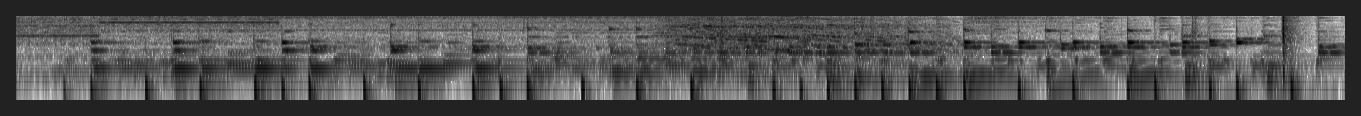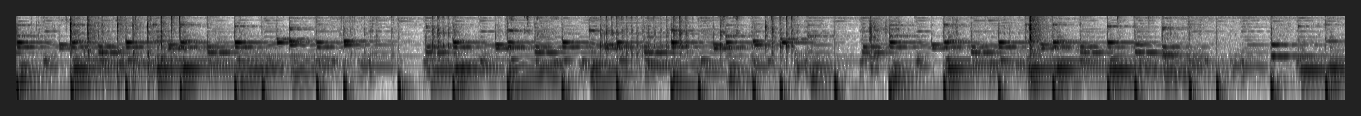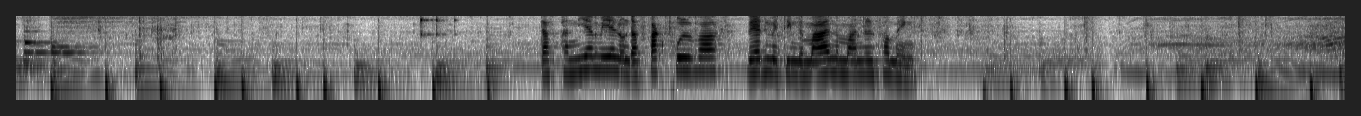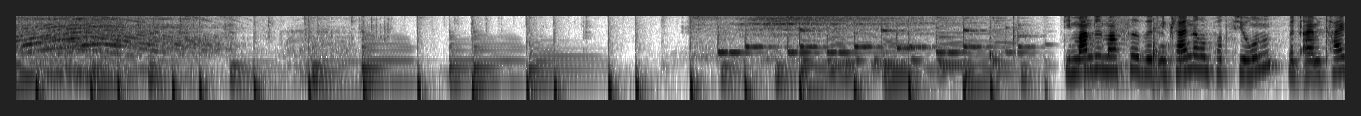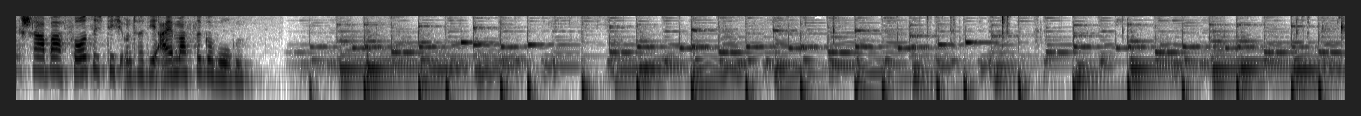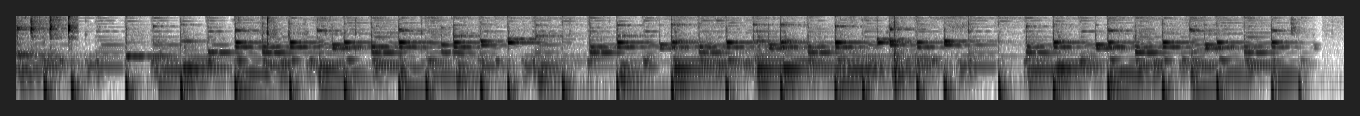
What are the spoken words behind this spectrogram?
Das Paniermehl und das Backpulver werden mit den gemahlenen Mandeln vermengt. Die Mandelmasse wird in kleineren Portionen mit einem Teigschaber vorsichtig unter die Eimasse gehoben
